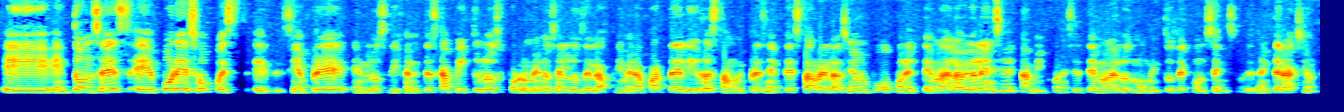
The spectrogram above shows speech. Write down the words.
Eh, entonces, eh, por eso, pues siempre en los diferentes capítulos, por lo menos en los de la primera parte del libro, está muy presente esta relación un poco con el tema de la violencia y también con ese tema de los momentos de consenso, esa interacción.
